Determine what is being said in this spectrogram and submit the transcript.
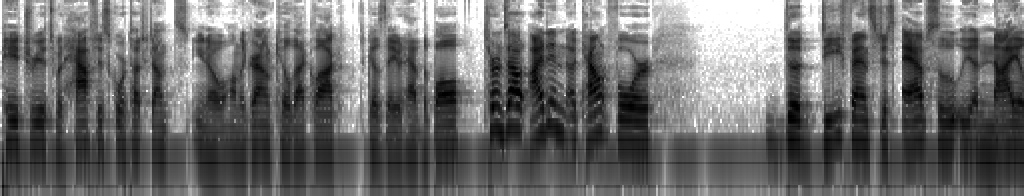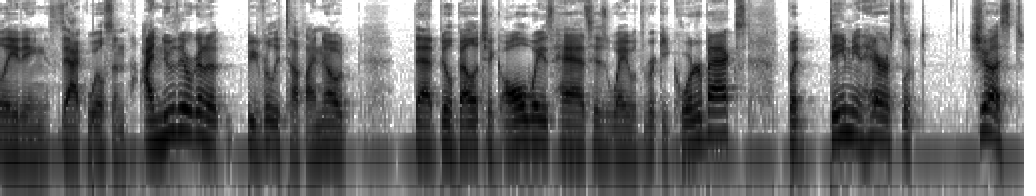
Patriots would have to score touchdowns, you know, on the ground, kill that clock because they would have the ball. Turns out I didn't account for the defense just absolutely annihilating Zach Wilson. I knew they were going to be really tough. I know that Bill Belichick always has his way with rookie quarterbacks, but Damien Harris looked just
